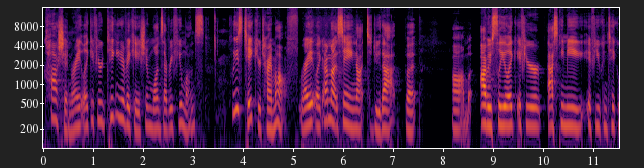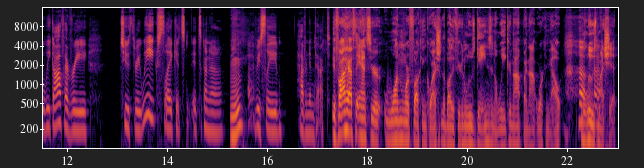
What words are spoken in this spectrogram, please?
caution, right? Like if you're taking a vacation once every few months, please take your time off, right? Like I'm not saying not to do that, but um obviously like if you're asking me if you can take a week off every 2 3 weeks, like it's it's going to Mm-hmm. obviously have an impact. If I have to answer one more fucking question about if you're going to lose gains in a week or not by not working out, I'll lose my shit.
